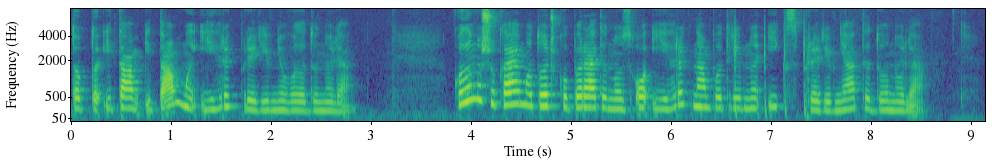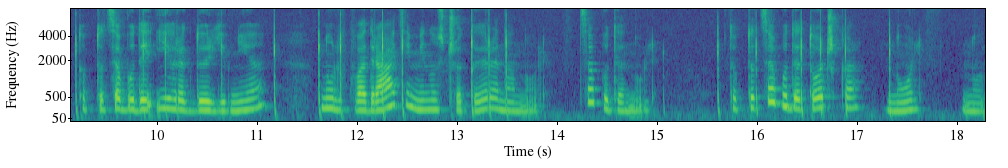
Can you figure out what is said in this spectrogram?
Тобто і там, і там ми y прирівнювали до нуля. Коли ми шукаємо точку перетину з OY, нам потрібно x прирівняти до нуля. Тобто це буде y дорівнює 0 в квадраті мінус 4 на 0. Це буде 0. Тобто це буде точка 0, 0.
